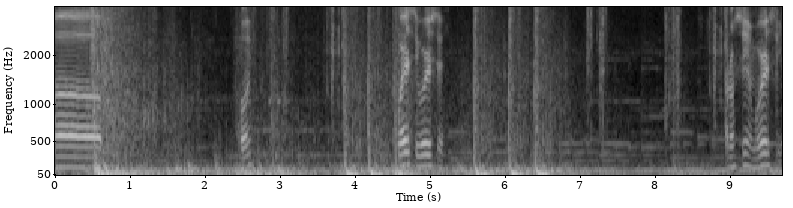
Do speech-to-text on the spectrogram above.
Uh... Boy? Where is he? Where is he? I don't see him. Where is he?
